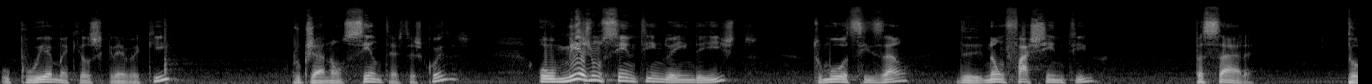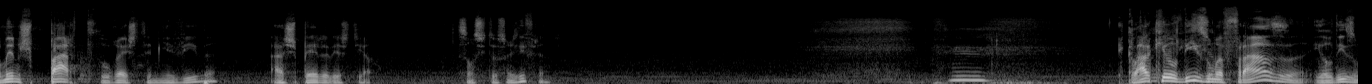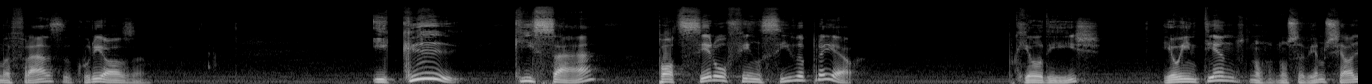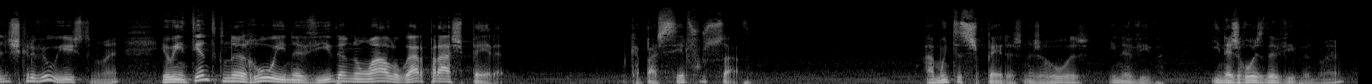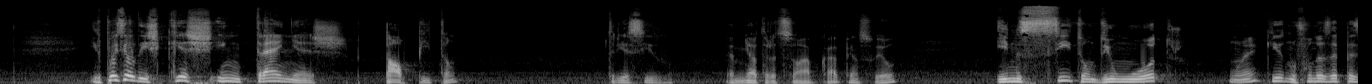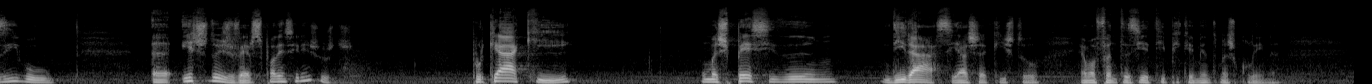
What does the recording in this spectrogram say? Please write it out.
o poema que ele escreve aqui, porque já não sente estas coisas, ou mesmo sentindo ainda isto, tomou a decisão de não faz sentido passar pelo menos parte do resto da minha vida à espera deste homem. São situações diferentes. Hum. É claro que ele diz uma frase, ele diz uma frase curiosa. E que, quiçá, pode ser ofensiva para ela. Porque ele diz eu entendo, não, não sabemos se ela lhe escreveu isto, não é? Eu entendo que na rua e na vida não há lugar para a espera. Capaz de ser forçado. Há muitas esperas nas ruas e na vida. E nas ruas da vida, não é? E depois ele diz que as entranhas palpitam. Teria sido a melhor tradução há bocado, penso eu. E necessitam de um outro, não é? Que no fundo as apazigue Uh, estes dois versos podem ser injustos. Porque há aqui uma espécie de, de irá, se acha que isto é uma fantasia tipicamente masculina.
